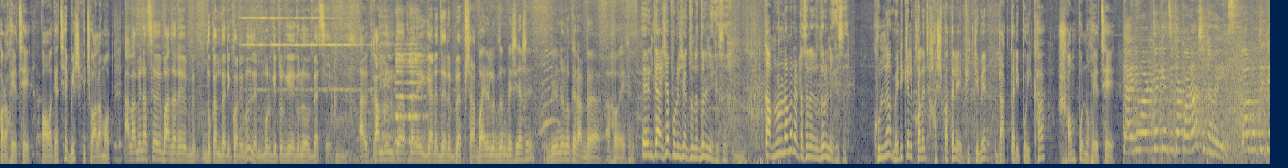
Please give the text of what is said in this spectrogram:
করা হয়েছে। পাওয়া গেছে বেশ কিছু আলামত। আলামিন আছে ওই বাজারে দোকানদারি করে বুঝলেন? মুরগি টুরগি এগুলো বেচে। আর কামরুল তো আপনার এই গ্যারেজের ব্যবসা। বাইরের লোকজন বেশি আসে বিভিন্ন লোকের আড্ডা হয় এখানে। এনতে আসে পুলিশ একজনের ধরে নিয়ে গেছে। কামরুল নামের একটা ছেলের ধরে নিয়ে গেছে। খুলনা মেডিকেল কলেজ হাসপাতালে ভিকটিমের ডাক্তারি পরীক্ষা সম্পন্ন হয়েছে। থেকে যেটা করা, সেটা হয়ে গেছে। পরবর্তীতে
